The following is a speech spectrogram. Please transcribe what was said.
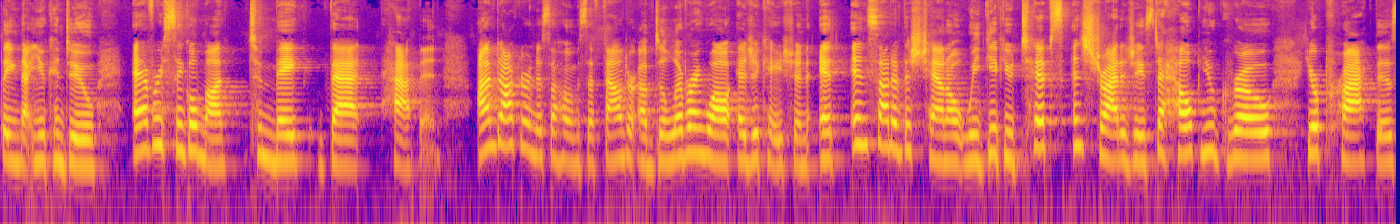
thing that you can do every single month to make that happen. I'm Dr. Anissa Holmes, the founder of Delivering WOW Education, and inside of this channel, we give you tips and strategies to help you grow your practice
